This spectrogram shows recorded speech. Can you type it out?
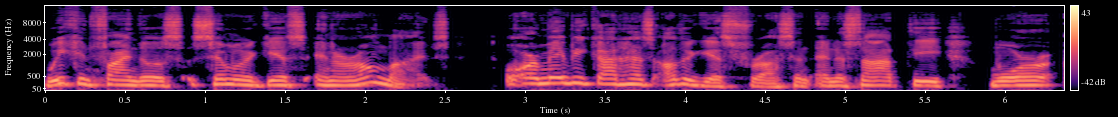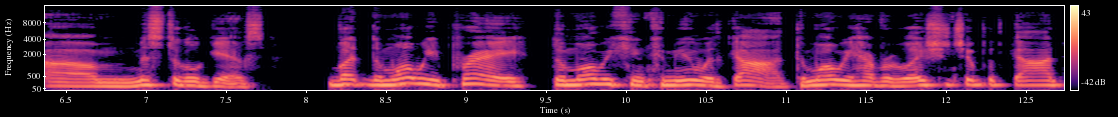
we can find those similar gifts in our own lives. Or maybe God has other gifts for us, and, and it's not the more um, mystical gifts, but the more we pray, the more we can commune with God, the more we have a relationship with God,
